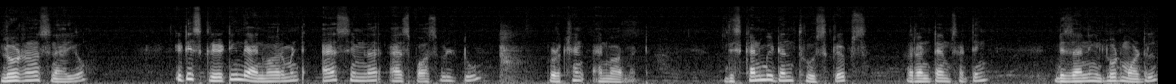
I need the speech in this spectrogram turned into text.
LoadRunner scenario it is creating the environment as similar as possible to production environment. This can be done through scripts, runtime setting, designing load model,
